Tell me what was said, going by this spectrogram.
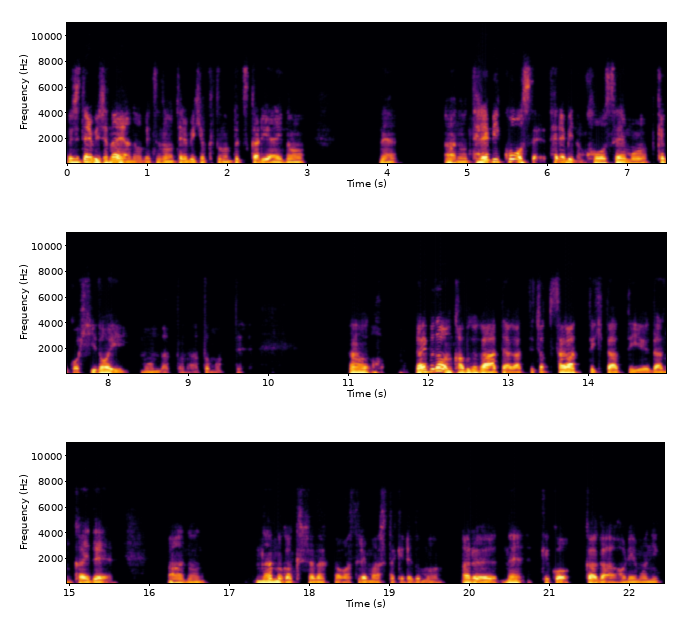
フジテレビじゃないあの別のテレビ局とのぶつかり合いの、ね、あの、テレビ構成、テレビの構成も結構ひどいもんだったなと思って。あの、ライブドアの株がガーって上がってちょっと下がってきたっていう段階で、あの、何の学者だか忘れましたけれども、あるね、結構ガがホリエモンに、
